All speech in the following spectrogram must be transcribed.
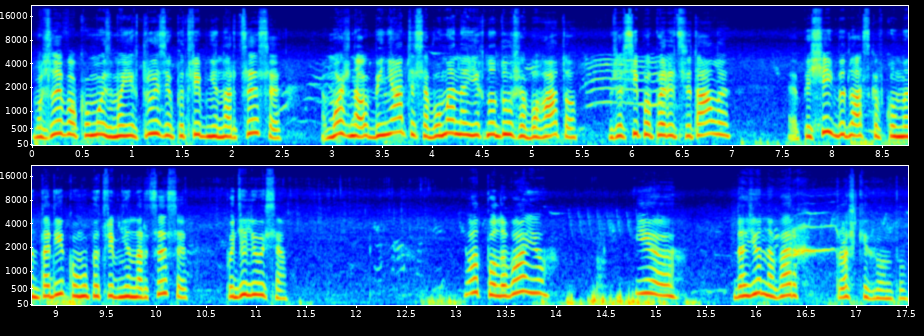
Можливо, комусь з моїх друзів потрібні нарциси. Можна обмінятися, бо в мене їх ну, дуже багато. Вже всі поперецвітали. Е, Пишіть, будь ласка, в коментарі, кому потрібні нарциси. Поділюся. От поливаю і е, даю наверх трошки ґрунту.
